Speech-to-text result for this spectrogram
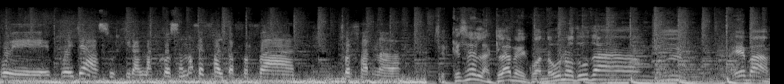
pues, pues ya surgirán las cosas. No hace falta forzar, forzar nada. Sí, que esa es la clave. Cuando uno duda. mm, Eva.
